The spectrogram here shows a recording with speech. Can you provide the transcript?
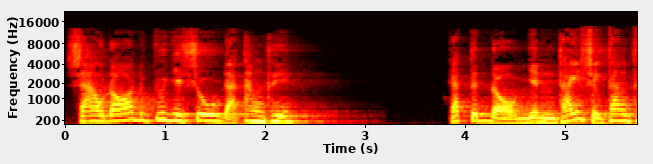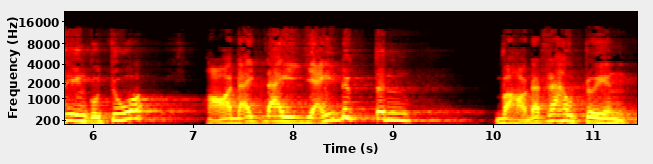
Sau đó Đức Chúa Giêsu đã thăng thiên. Các tín đồ nhìn thấy sự thăng thiên của Chúa, họ đã đầy dẫy đức tin và họ đã rao truyền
